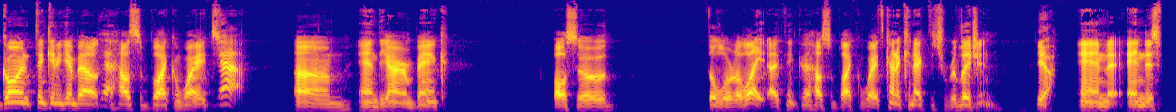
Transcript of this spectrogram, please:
going thinking again about Yeah. the House of Black and White. yeah. um, and the Iron Bank. Also, the Lord of Light. I think the House of Black and White is kind of connected to religion, yeah. And and this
